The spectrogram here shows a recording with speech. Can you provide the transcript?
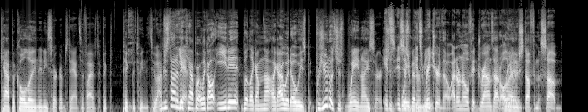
capicola in any circumstance if I have to pick pick between the two. I'm just not a big Yeah. Like I'll eat it, but like I'm not like I would always. Prosciutto is just way nicer. It's, It's just it's way just better it's meat. richer though. I don't know if it drowns out all the other Right. stuff in the sub.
